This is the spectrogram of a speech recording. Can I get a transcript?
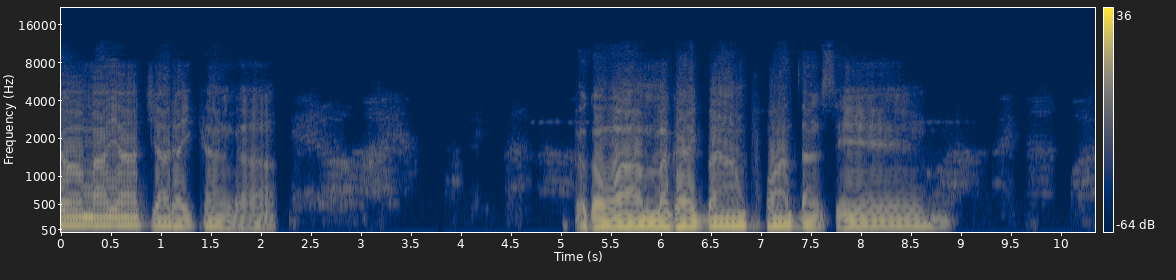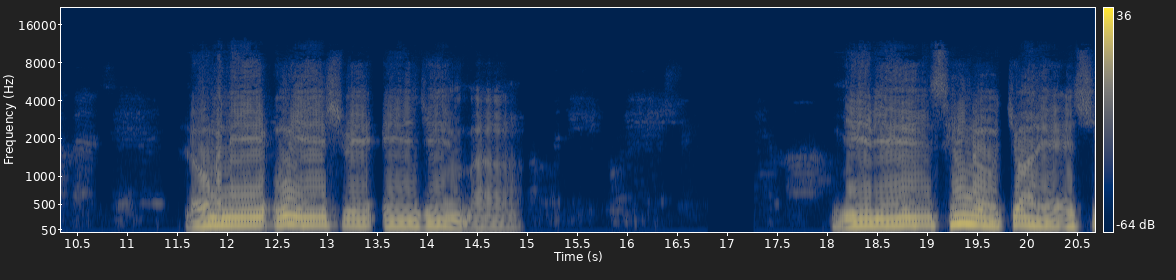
ရောမာယာကြာရိုက်ခံကဘဂဝါမဂိုက်ပံဖွာတန်စင်လောမဏီဥယျရွှေအင်းချင်းမှာမြေပြင်ဆင်းလို့ကြွတဲ့အရှ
